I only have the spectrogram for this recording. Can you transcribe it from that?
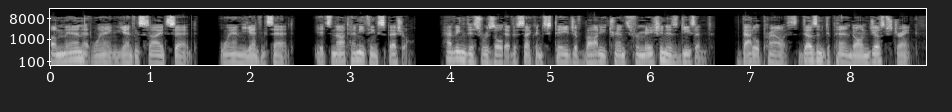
A man at Wang Yan's side said. Wang Yan said, It's not anything special. Having this result at the second stage of body transformation is decent. Battle prowess doesn't depend on just strength.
